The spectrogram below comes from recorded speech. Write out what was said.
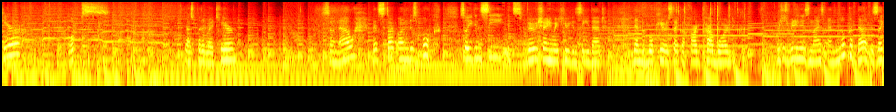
here. Whoops. Just put it right here. So now let's start on this book. So you can see it's very shiny right here. You can see that then the book here is like a hard cardboard which is really is nice. And look at that. It's like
